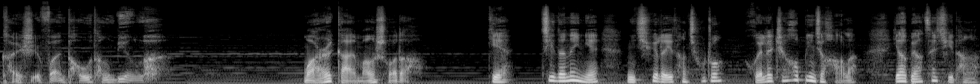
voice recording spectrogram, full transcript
开始犯头疼病了。”婉儿赶忙说道：“爹。”记得那年你去了一趟秋庄，回来之后病就好了，要不要再去一趟啊？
